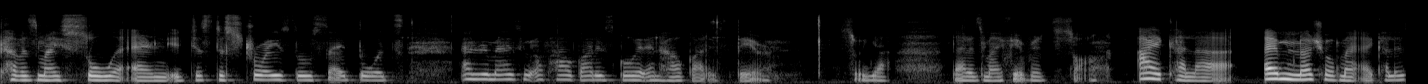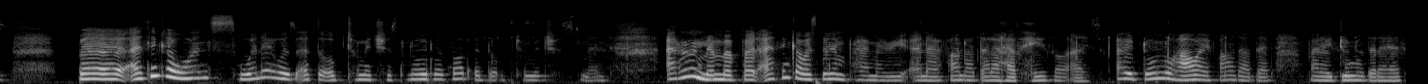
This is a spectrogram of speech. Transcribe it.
covers my soul and it just destroys those side thoughts and reminds me of how God is good and how God is there. So, yeah, that is my favorite song. Eye color. I'm not sure of my eye colors, but I think I once, when I was at the optometrist, no, it was not at the optometrist, man. I don't remember, but I think I was still in primary and I found out that I have hazel eyes. I don't know how I found out that, but I do know that I have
